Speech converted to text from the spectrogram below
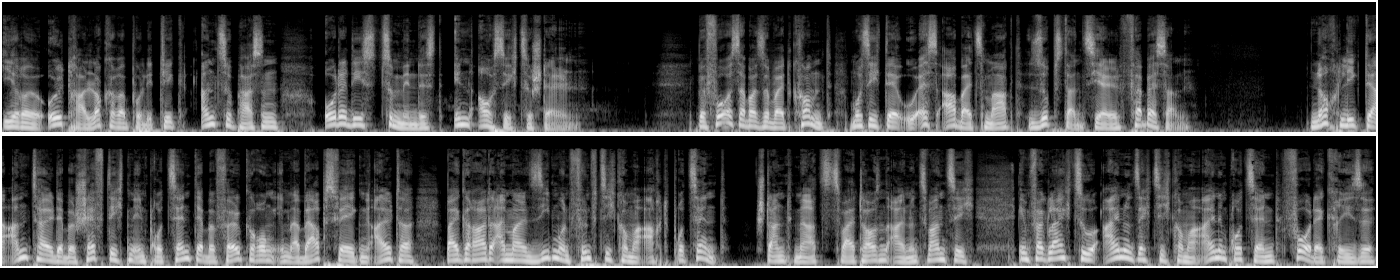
ihre ultralockere Politik anzupassen oder dies zumindest in Aussicht zu stellen. Bevor es aber soweit kommt, muss sich der US-Arbeitsmarkt substanziell verbessern. Noch liegt der Anteil der Beschäftigten in Prozent der Bevölkerung im erwerbsfähigen Alter bei gerade einmal 57,8 Prozent. Stand März 2021 im Vergleich zu 61,1 Prozent vor der Krise.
